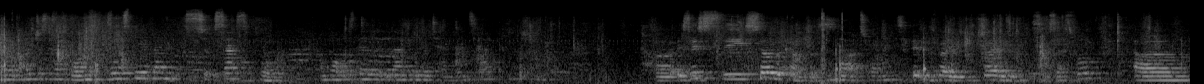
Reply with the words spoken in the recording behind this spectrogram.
Um, I just have one. Was the event successful? And what was the level of attendance like? Uh, is this the solar campus? That's right. It was very, very successful. Um,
